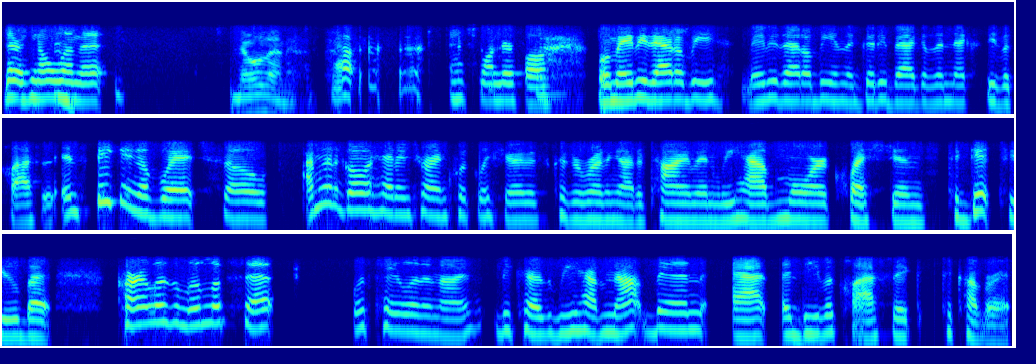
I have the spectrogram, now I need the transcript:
There's no limit. No limit. Yep. That's wonderful. Well, maybe that'll be maybe that'll be in the goodie bag of the next Diva classes. And speaking of which, so I'm going to go ahead and try and quickly share this because we're running out of time and we have more questions to get to. But Carla's a little upset with Kaelin and I because we have not been at a Diva Classic to cover it.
